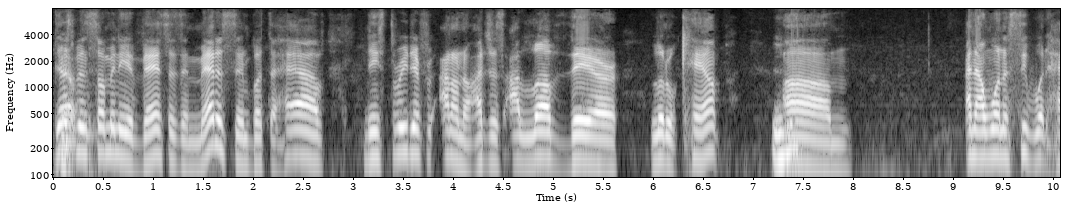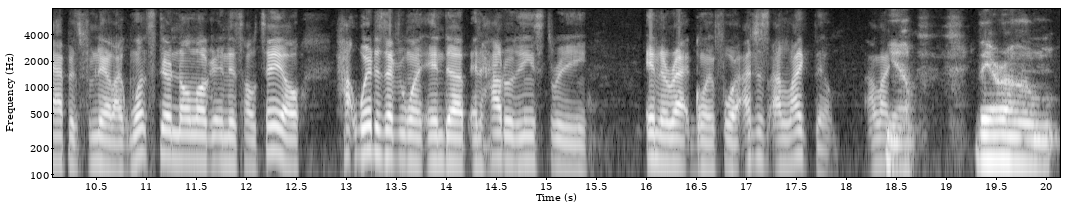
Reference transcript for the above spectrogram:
There's yep. been so many advances in medicine, but to have these three different I don't know, I just I love their little camp. Mm-hmm. Um and I want to see what happens from there. Like once they're no longer in this hotel, how, where does everyone end up and how do these three interact going forward? I just I like them. I like yeah. Them. They're um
